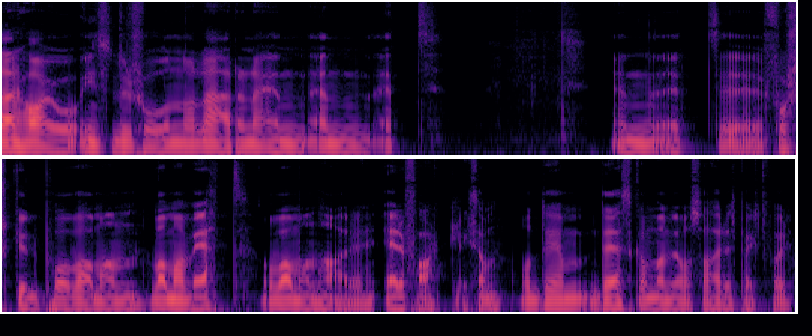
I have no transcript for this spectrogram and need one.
Der har jo institusjonen og lærerne en, en, et, en, et eh, forskudd på hva man, hva man vet, og hva man har erfart, liksom. Og det, det skal man jo også ha respekt for.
